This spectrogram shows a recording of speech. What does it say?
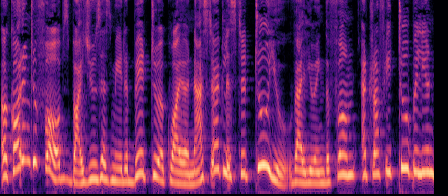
According to Forbes, Byju's has made a bid to acquire Nasdaq listed 2U, valuing the firm at roughly $2 billion,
